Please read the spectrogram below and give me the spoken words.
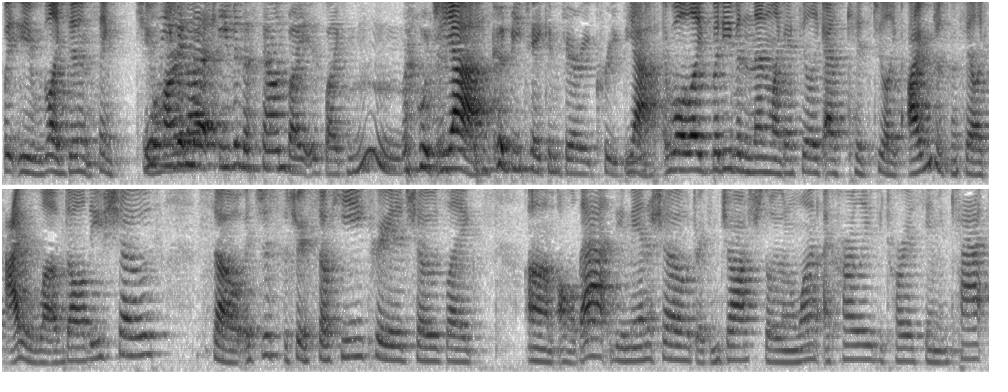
but you like didn't think too well, hard even about the it. even the soundbite is like, hmm, which is, Yeah. could be taken very creepy. Yeah, well, like, but even then, like, I feel like as kids too, like, I'm just gonna say, like, I loved all these shows, So it's just the truth. So he created shows like um, All That, The Amanda Show, Drake and Josh, Zoey 101, iCarly, Victorious, Sam and Cat.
